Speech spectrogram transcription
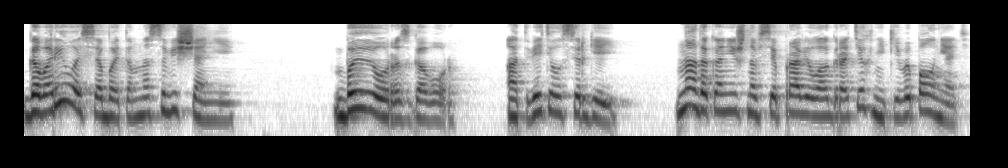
Говорилось об этом на совещании?» «Был разговор», — ответил Сергей. «Надо, конечно, все правила агротехники выполнять.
